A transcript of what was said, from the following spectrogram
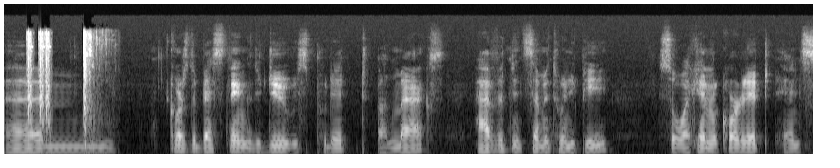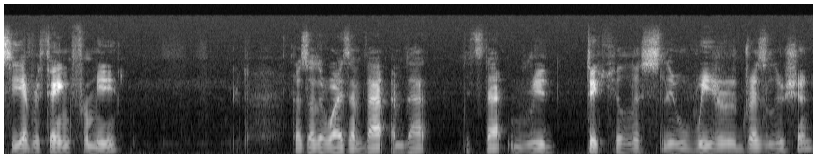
Um, of course, the best thing to do is put it on max, have it in 720p, so I can record it and see everything for me. Because otherwise, I'm that I'm that it's that ridiculously weird resolution.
